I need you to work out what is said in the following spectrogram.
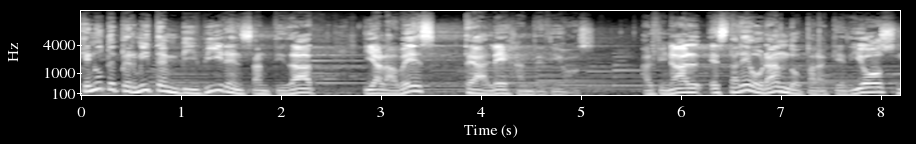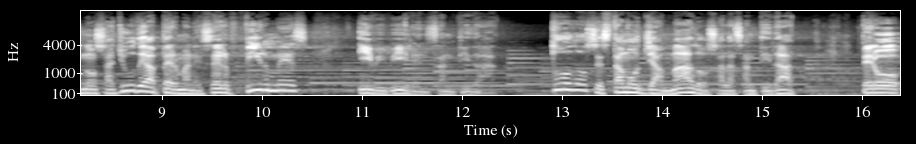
que no te permiten vivir en santidad y a la vez te alejan de Dios. Al final estaré orando para que Dios nos ayude a permanecer firmes y vivir en santidad. Todos estamos llamados a la santidad, pero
